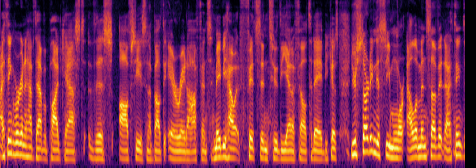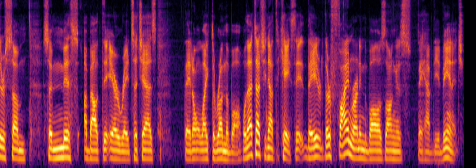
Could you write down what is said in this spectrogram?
I think we're going to have to have a podcast this offseason about the air raid offense and maybe how it fits into the NFL today because you're starting to see more elements of it. And I think there's some some myths about the air raid, such as they don't like to run the ball. Well, that's actually not the case. They they they're fine running the ball as long as they have the advantage.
